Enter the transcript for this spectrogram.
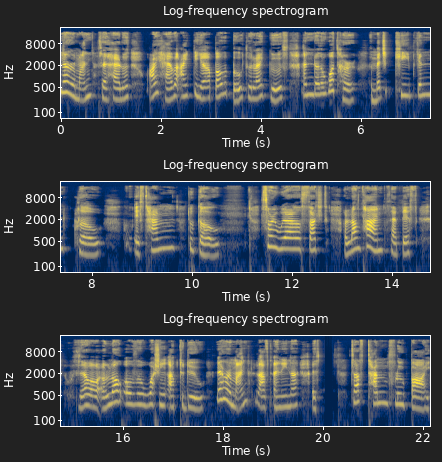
Never mind, said Harold. I have an idea about a boat like goose under the water. The magic key began to glow. It's time to go. Sorry we're such a long time, said Biff. There are a lot of washing up to do. Never mind, laughed Anneena. It's just time flew by,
